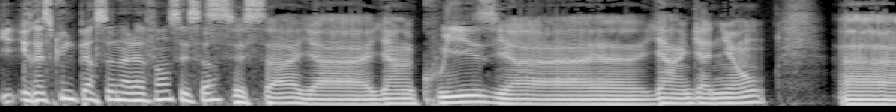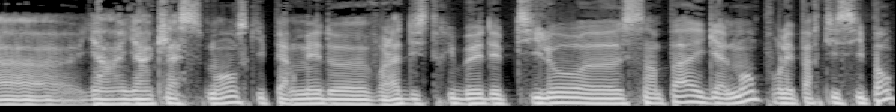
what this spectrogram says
il reste qu'une personne à la fin, c'est ça? C'est ça. Il y a, y a un quiz, il y a, il y a un gagnant, euh, il y a, y a un classement, ce qui permet de voilà distribuer des petits lots euh, sympas également pour les participants.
